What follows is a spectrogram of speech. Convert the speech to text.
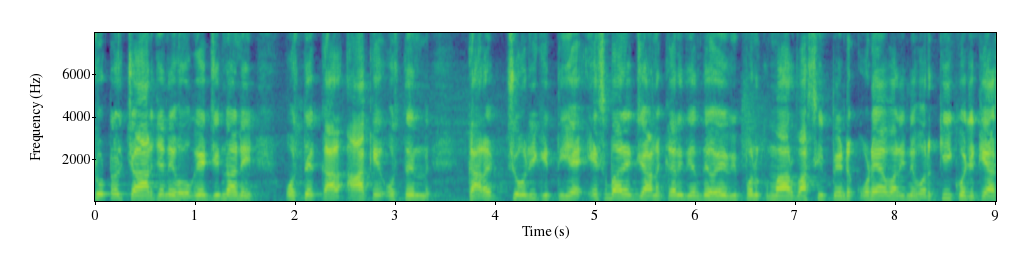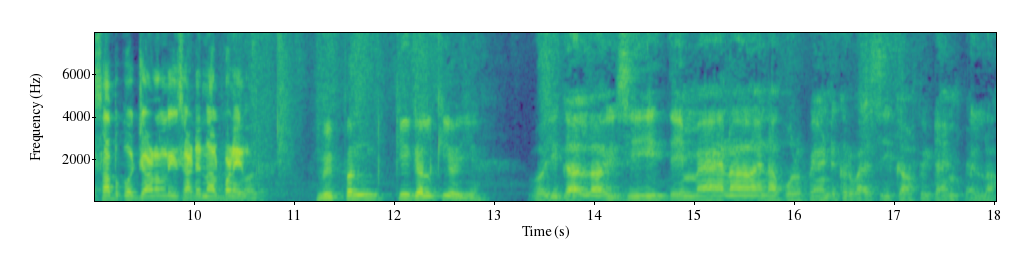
ਟੋਟਲ 4 ਜਣੇ ਹੋ ਗਏ ਜਿਨ੍ਹਾਂ ਨੇ ਉਸ ਦੇ ਘਰ ਆ ਕੇ ਉਸ ਦੇ ਘਰ ਚੋਰੀ ਕੀਤੀ ਹੈ। ਇਸ ਬਾਰੇ ਜਾਣਕਾਰੀ ਦਿੰਦੇ ਹੋਏ ਵਿਪਨ ਕੁਮਾਰ ਵਾਸੀ ਪਿੰਡ ਕੋੜਿਆਂ ਵਾਲੀ ਨੇ ਹੋਰ ਕੀ ਕੁਝ ਕਿਹਾ? ਸਭ ਕੁਝ ਜਾਣਨ ਲਈ ਸਾਡੇ ਨਾਲ ਬਣੇ ਰਹੋ। ਵਿਪਨ ਕੀ ਗੱਲ ਕੀ ਹੋਈ ਹੈ? ਉਹ ਜੀ ਗੱਲ ਆ ਗਈ ਸੀ ਤੇ ਮੈਂ ਨਾ ਇਹਨਾਂ ਕੋਲ ਪੇਂਟ ਕਰਵਾਇਆ ਸੀ ਕਾਫੀ ਟਾਈਮ ਪਹਿਲਾਂ।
